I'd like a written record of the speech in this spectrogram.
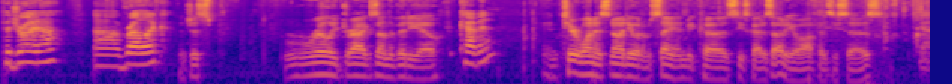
Pedroia, uh, Relic, It just really drags on the video. Kevin. And Tier 1 has no idea what I'm saying because he's got his audio off, as he says. Yeah.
